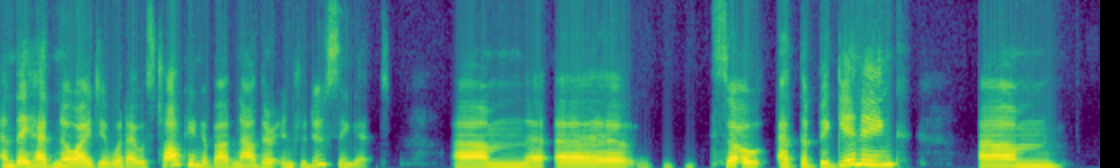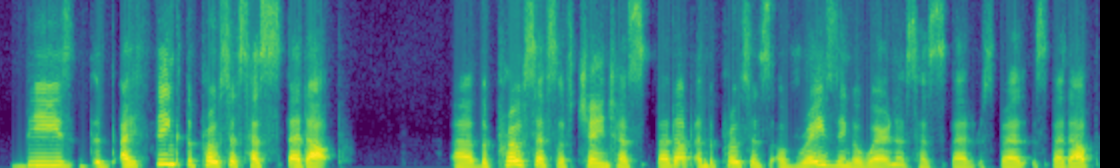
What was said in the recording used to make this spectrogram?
and they had no idea what I was talking about. Now they're introducing it. Um, uh, so at the beginning, um, these the, I think the process has sped up. Uh, the process of change has sped up, and the process of raising awareness has sped, sped, sped up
